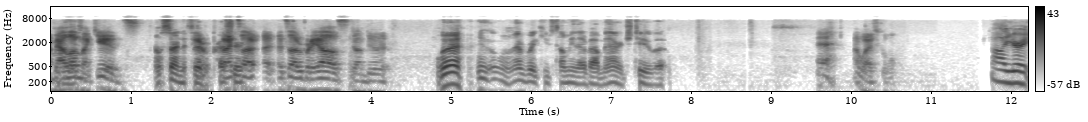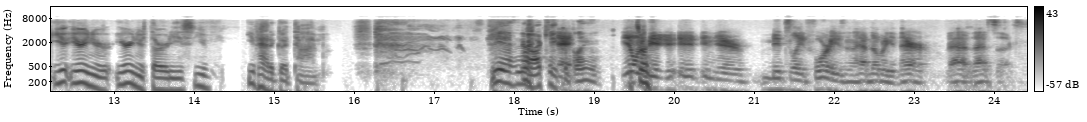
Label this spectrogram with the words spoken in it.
I mean, I love my kids. I'm starting to feel the But I pressure. tell, I, I tell everybody else, don't do it. Well, everybody keeps telling me that about marriage too, but Eh, my wife's cool. Oh, you're you're you're in your you're in your 30s. You've you've had a good time. yeah, no, I can't Hey. complain. You don't want to be in, in your mid to late 40s and have nobody there. That that sucks.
